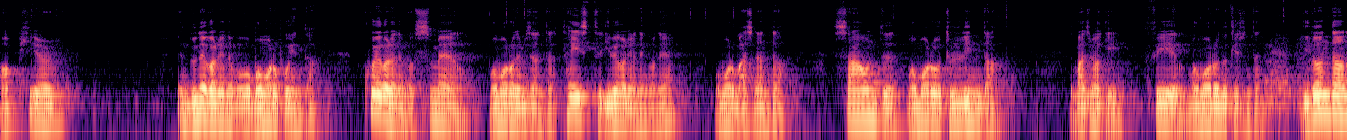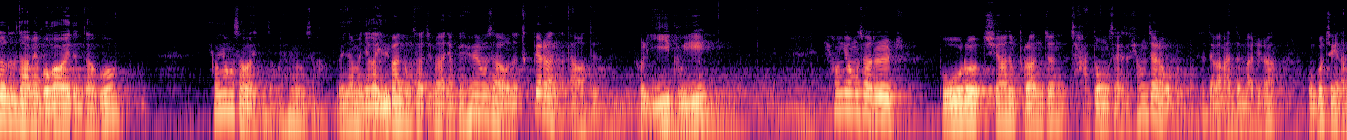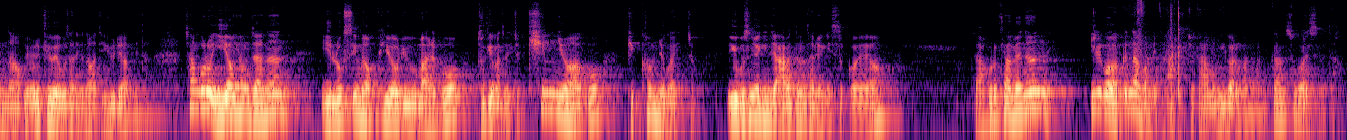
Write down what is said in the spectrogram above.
appear. 눈에 관련된 거고 뭐뭐로 보인다. 코에 관련된 거 smell, 뭐뭐로 냄새난다. taste, 입에 관련된 거네요. 뭐뭐로 맛이 난다. sound, 뭐뭐로 들린다. 마지막이 feel, 뭐뭐로 느껴진다. 이런 단어들 다음에 뭐가 와야 된다고? 형용사 와야 된다고 형용사. 왜냐면 얘가 일반 동사지만 옆에 형용사 오는 특별한 단어들. 그걸 EV 형용사를 보호로 취하는 불완전 자동사에서 형자라고 부른 겁니다. 내가 만든 말이라 문법책엔 안 나오고 이렇게 외우고 사는 게 너한테 유리합니다. 참고로 이형 형자는 이 you 말고 두 개가 더 있죠. become you가 있죠. 이게 무슨 얘기인지 알아듣는 사람 여기 있을 거예요. 자, 그렇게 하면은 1과가 끝난 겁니다. 저 다음은 2과로 가는 거니까 수고하셨습니다.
